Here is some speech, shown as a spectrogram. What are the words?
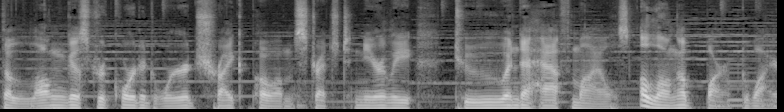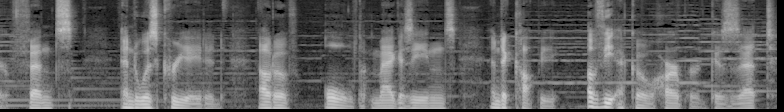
The longest recorded word shrike poem stretched nearly two and a half miles along a barbed wire fence and was created out of old magazines and a copy of the Echo Harbor Gazette.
